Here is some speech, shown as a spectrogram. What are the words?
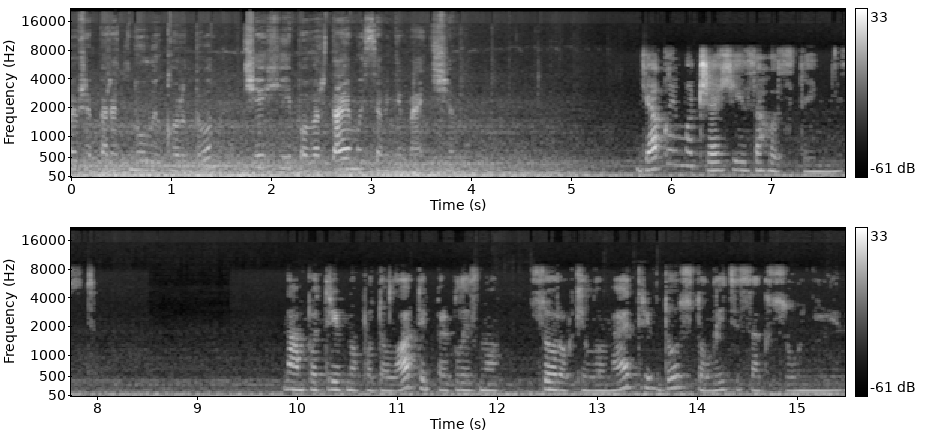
Ми вже перетнули кордон Чехії, повертаємося в Німеччину. Дякуємо Чехії за гостинність. Нам потрібно подолати приблизно 40 кілометрів до столиці Саксонії.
